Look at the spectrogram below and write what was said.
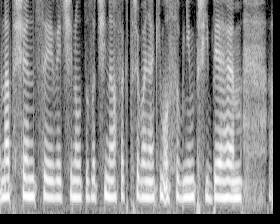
nadšenci, většinou to začíná fakt třeba nějakým osobním příběhem, uh,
